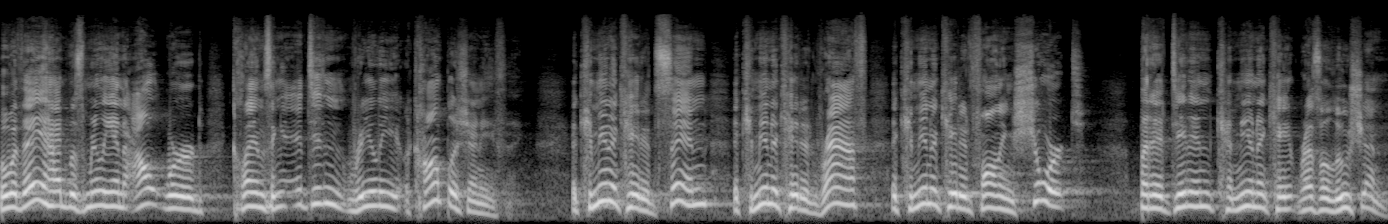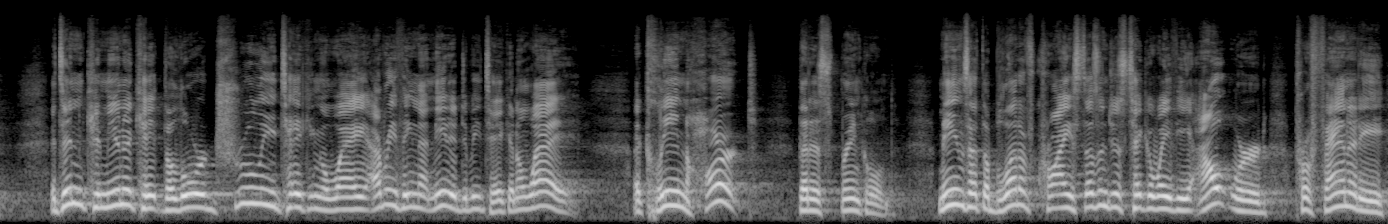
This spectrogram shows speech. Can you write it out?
But what they had was merely an outward cleansing. It didn't really accomplish anything. It communicated sin, it communicated wrath, it communicated falling short, but it didn't communicate resolution. It didn't communicate the Lord truly taking away everything that needed to be taken away. A clean heart that is sprinkled means that the blood of Christ doesn't just take away the outward profanity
